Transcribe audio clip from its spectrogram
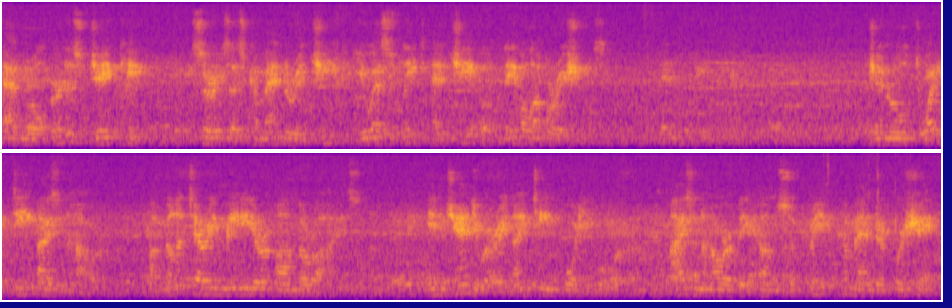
Admiral Ernest J. King serves as Commander-in-Chief, U.S. Fleet and Chief of Naval Operations. General Dwight D. Eisenhower, a military meteor on the rise. In January 1944, Eisenhower becomes Supreme Commander for SHAEF,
